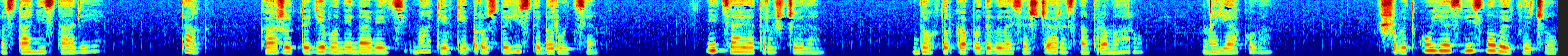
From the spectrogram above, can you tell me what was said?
Останній стадії? Так. Кажуть, тоді вони навіть маківки просто їсти беруться. І ця я трощила. Докторка подивилася ще раз на Примару, на Якова. Швидку я, звісно, викличу.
